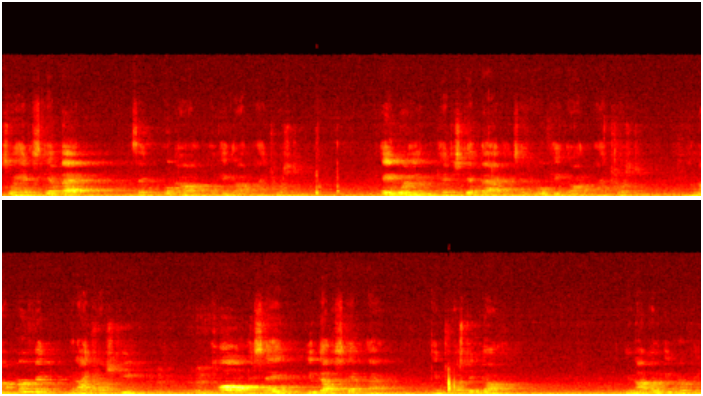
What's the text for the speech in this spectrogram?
So he had to step back and say, oh God, okay God, I trust you. Abraham had to step back and say, okay God, I trust you. I'm not perfect, but I trust you. Paul is saying, you've got to step back and trust in God. You're not going to be perfect.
